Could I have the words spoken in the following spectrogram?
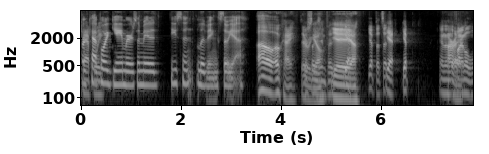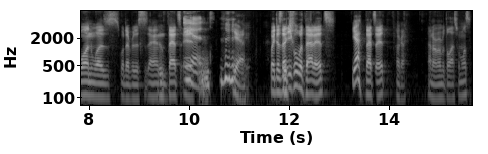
For Catboy- Catboy gamers and made a decent living. So yeah. Oh, okay. There we go. Yeah, yeah, yeah. yeah. Yep, that's it. Yeah. Yep. And then All the right. final one was whatever this is, and that's The it. end. Yeah. Wait, does that Which- equal with that it's? Yeah. That's it? Okay. I don't remember what the last one was.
